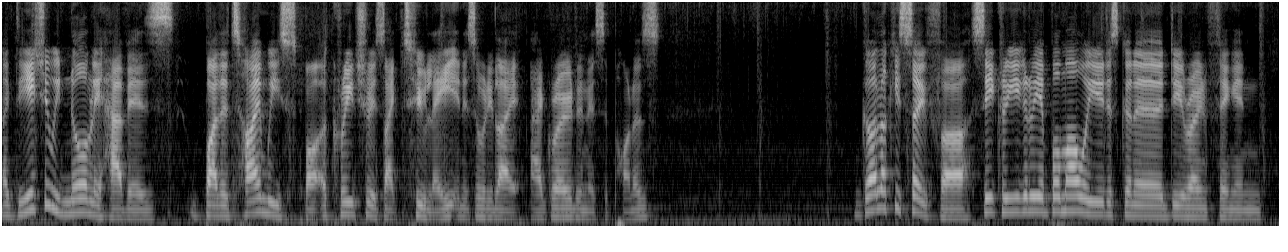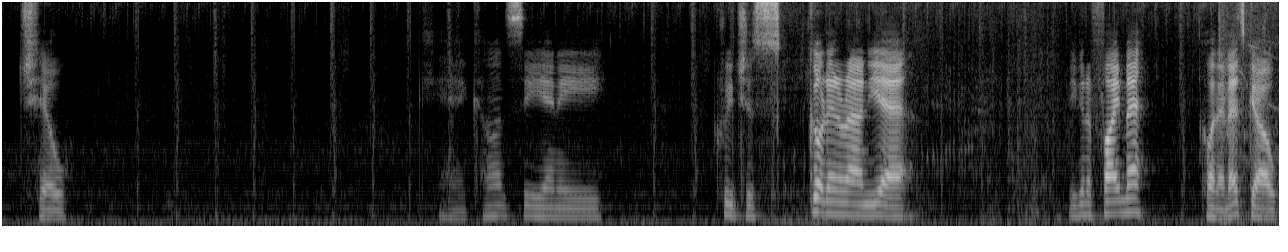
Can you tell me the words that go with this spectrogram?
Like, the issue we normally have is, by the time we spot a creature, it's, like, too late, and it's already, like, aggroed and it's upon us. Got lucky so far. Secret, you gonna be a bummer, or are you just gonna do your own thing and chill? Okay, can't see any creatures scuttling around yet. You gonna fight me? Come on then, let's go.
